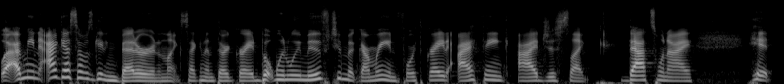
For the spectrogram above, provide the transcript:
Well, I mean, I guess I was getting better in like second and third grade, but when we moved to Montgomery in fourth grade, I think I just like that's when I hit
